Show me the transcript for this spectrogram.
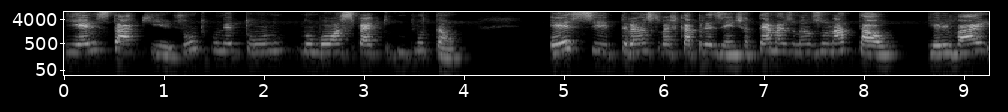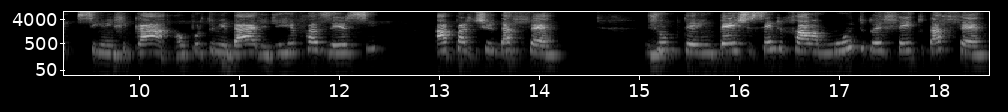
e ele está aqui junto com Netuno, num bom aspecto com Plutão. Esse trânsito vai ficar presente até mais ou menos o Natal, e ele vai significar a oportunidade de refazer-se a partir da fé. Júpiter em Peixes sempre fala muito do efeito da fé,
